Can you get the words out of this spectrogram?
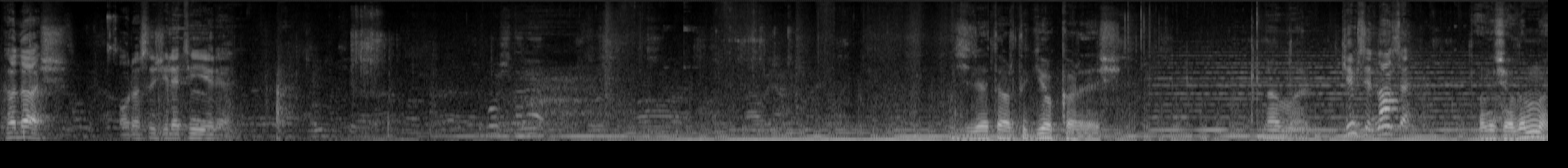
Arkadaş, orası jiletin yeri. Jilet artık yok kardeş. Ben varım. Kimsin lan sen? Tanışalım mı?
